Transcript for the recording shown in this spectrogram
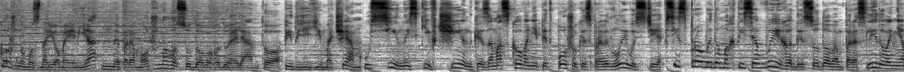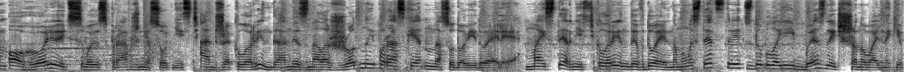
кожному знайоме ім'я непереможного судового дуелянту. Під її мечем усі низькі вчинки, замасковані під пошуки справедливості, всі спроби домогтися вигоди судовим переслідуванням оголюють свою справжню сутність. Адже Клоринда не знала жодної поразки на судовій дуелі. Майстерність Клоринди в дуельному мистецтві здобула їй безліч шанувальників.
